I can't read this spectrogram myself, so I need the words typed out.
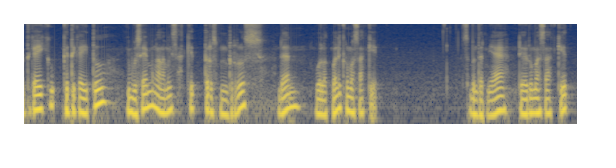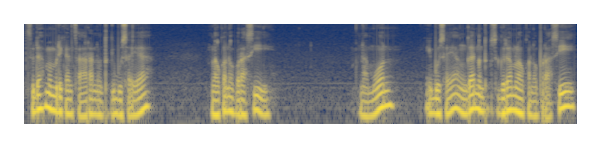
Ketika itu, ketika itu ibu saya mengalami sakit terus-menerus dan bolak-balik rumah sakit. Sebenarnya dari rumah sakit sudah memberikan saran untuk ibu saya melakukan operasi. Namun, ibu saya enggan untuk segera melakukan operasi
